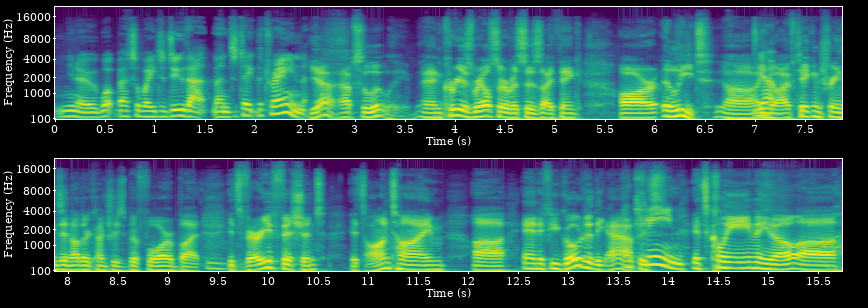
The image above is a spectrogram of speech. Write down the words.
you know, what better way to do that than to take the train? Yeah, absolutely. And Korea's rail services, I think, are elite. Uh, You Yeah. Mm. know, I've taken trains in other countries before, but it's very efficient. It's on time, uh, and if you go to the app, And clean. It's, it's clean. You know, uh,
